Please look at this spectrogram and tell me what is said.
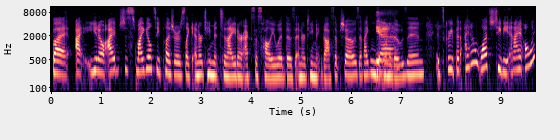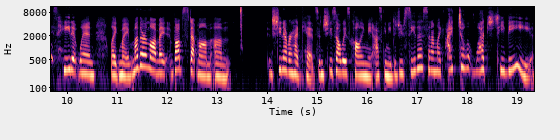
But I, you know, I just my guilty pleasures like Entertainment Tonight or Access Hollywood, those entertainment gossip shows. If I can get one of those in, it's great. But I don't watch TV, and I always hate it when like my mother-in-law, my Bob's stepmom, um, she never had kids and she's always calling me asking me did you see this and i'm like i don't watch tv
